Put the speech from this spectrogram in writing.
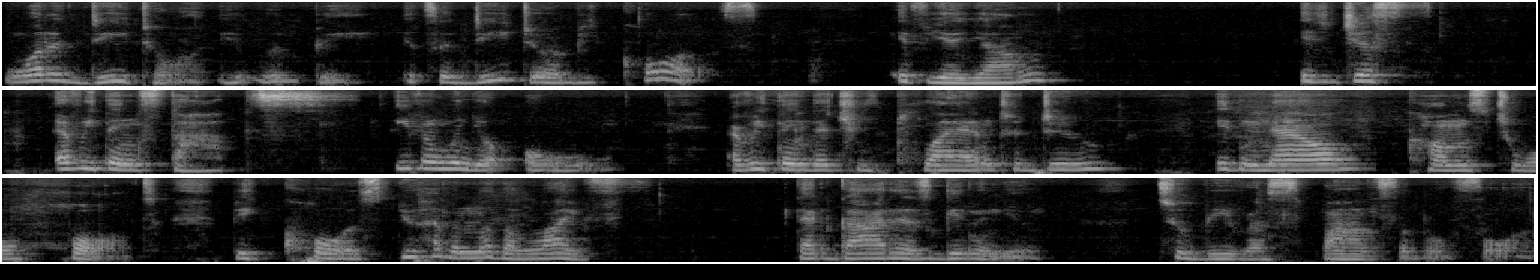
what a detour it would be. It's a detour because if you're young, it just everything stops. Even when you're old, everything that you've planned to do, it now comes to a halt because you have another life that God has given you to be responsible for.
